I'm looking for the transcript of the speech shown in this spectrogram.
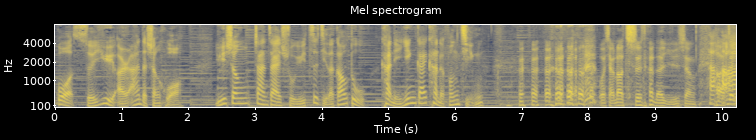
过随遇而安的生活，余生站在属于自己的高度，看你应该看的风景。我想到吃的的余生，这里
